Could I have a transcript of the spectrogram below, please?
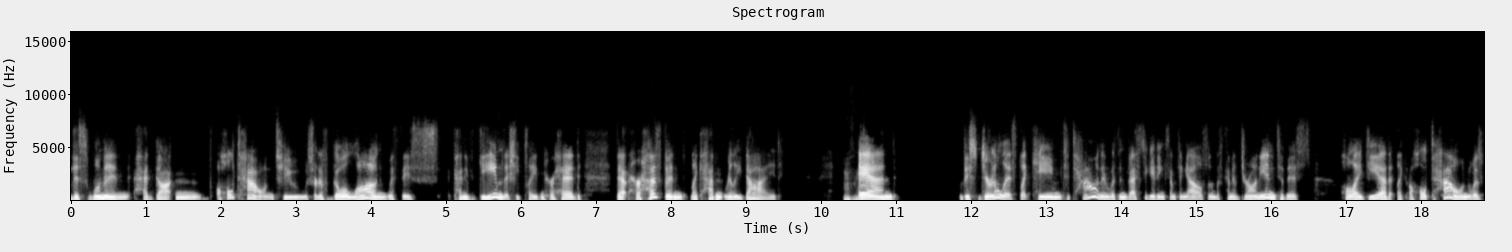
this woman had gotten a whole town to sort of go along with this kind of game that she played in her head that her husband like hadn't really died mm-hmm. and this journalist like came to town and was investigating something else and was kind of drawn into this whole idea that like a whole town was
